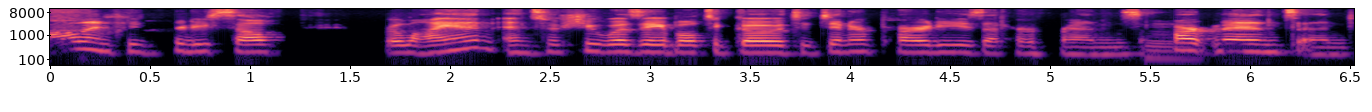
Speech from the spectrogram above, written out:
tell, and she's pretty self reliant. And so she was able to go to dinner parties at her friend's mm. apartment and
